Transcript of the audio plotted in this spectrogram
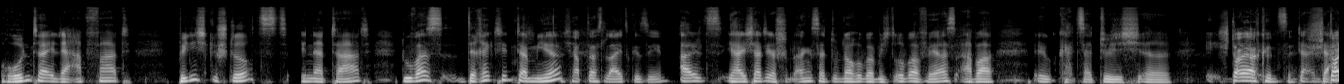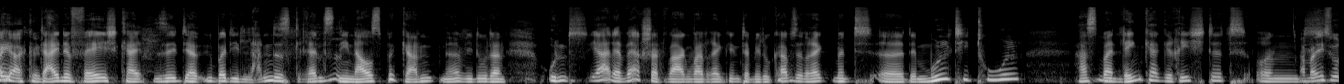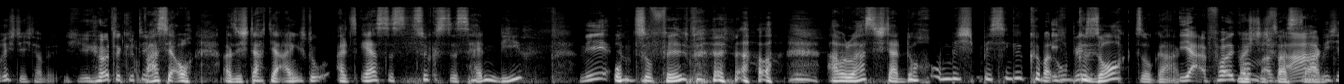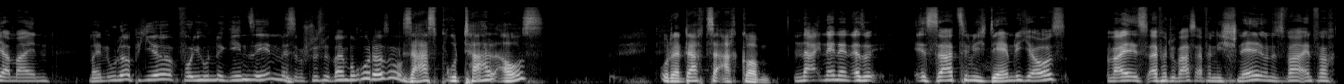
runter in der Abfahrt bin ich gestürzt, in der Tat. Du warst direkt hinter mir, Ich habe das Leid gesehen. als, ja, ich hatte ja schon Angst, dass du noch über mich drüber fährst, aber äh, du kannst natürlich, äh, Steuerkünste. de, Steuerkünste. deine Fähigkeiten sind ja über die Landesgrenzen hinaus bekannt, ne, wie du dann, und ja, der Werkstattwagen war direkt hinter mir. Du kamst ja direkt mit äh, dem Multitool, hast meinen Lenker gerichtet und Aber nicht so richtig. Habe ich. ich hörte Kritik. war es ja auch, also ich dachte ja eigentlich, du als erstes zückst das Handy, Nee, um zu filmen, aber, aber du hast dich da doch um mich ein bisschen gekümmert Ich und bin- gesorgt sogar. ja, vollkommen. Möchte ich also fast A, sagen. habe ich ja meinen meinen Urlaub hier vor die Hunde gehen sehen mit dem Schlüsselbeinbruch oder so. Sah es brutal aus? Oder dachte, ach komm, Nein, nein, nein, also es sah ziemlich dämlich aus, weil es einfach, du warst einfach nicht schnell und es war einfach,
